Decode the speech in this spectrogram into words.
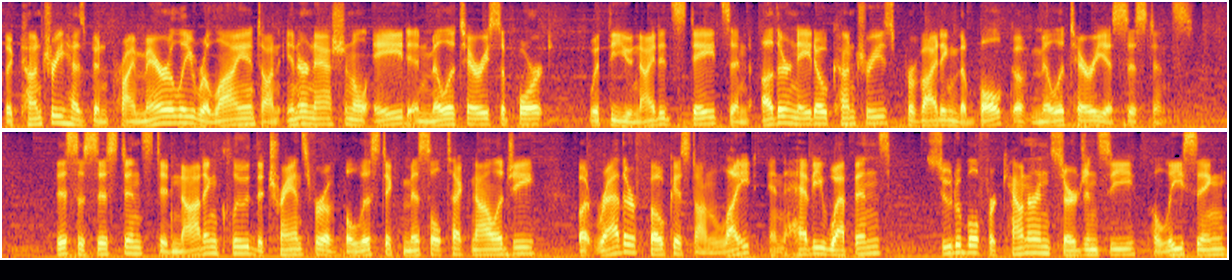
The country has been primarily reliant on international aid and military support with the United States and other NATO countries providing the bulk of military assistance. This assistance did not include the transfer of ballistic missile technology, but rather focused on light and heavy weapons suitable for counterinsurgency, policing,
